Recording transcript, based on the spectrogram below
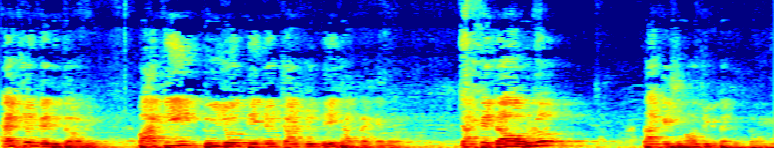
একজনকে দিতে হবে। বাকি দুইজন, তিনজন, চারজন দিয়েই থাক না কেন, যাকে দেওয়া হলো তাকে সহযোগিতা করতে হবে।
